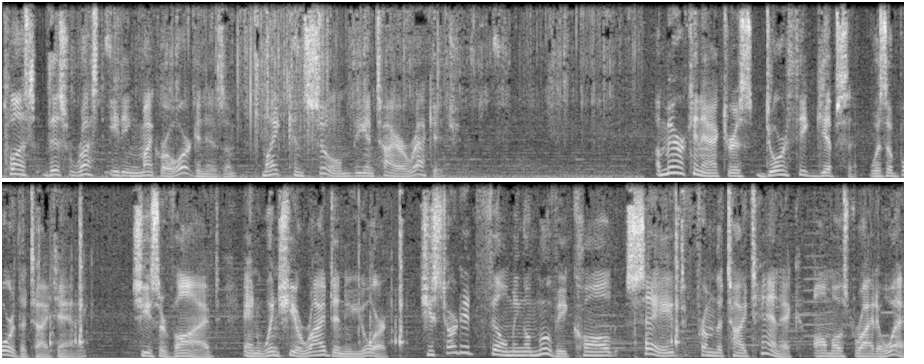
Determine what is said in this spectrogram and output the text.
plus this rust eating microorganism might consume the entire wreckage. American actress Dorothy Gibson was aboard the Titanic. She survived, and when she arrived in New York, she started filming a movie called Saved from the Titanic almost right away.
